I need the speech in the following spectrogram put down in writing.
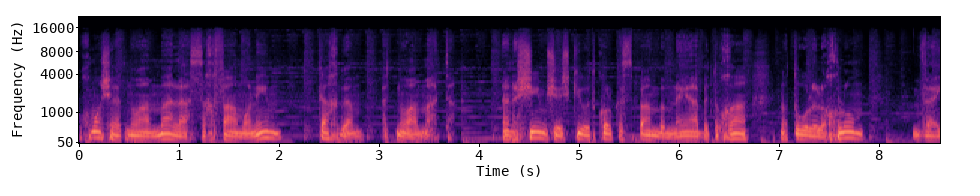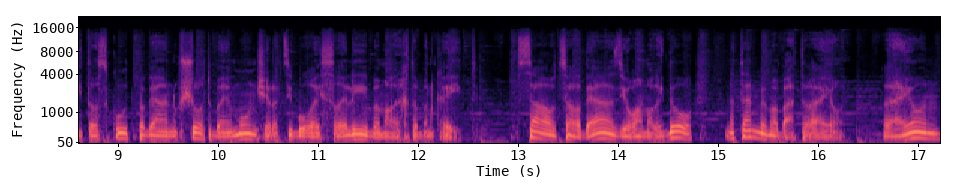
וכמו שהתנועה מעלה סחפה המונים, כך גם התנועה מטה. אנשים שהשקיעו את כל כספם במניה הבטוחה נותרו ללא כלום, וההתרסקות פגעה אנושות באמון של הציבור הישראלי במערכת הבנקאית. שר האוצר דאז, יורם ארידור, נתן במבט ראיון. ראיון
